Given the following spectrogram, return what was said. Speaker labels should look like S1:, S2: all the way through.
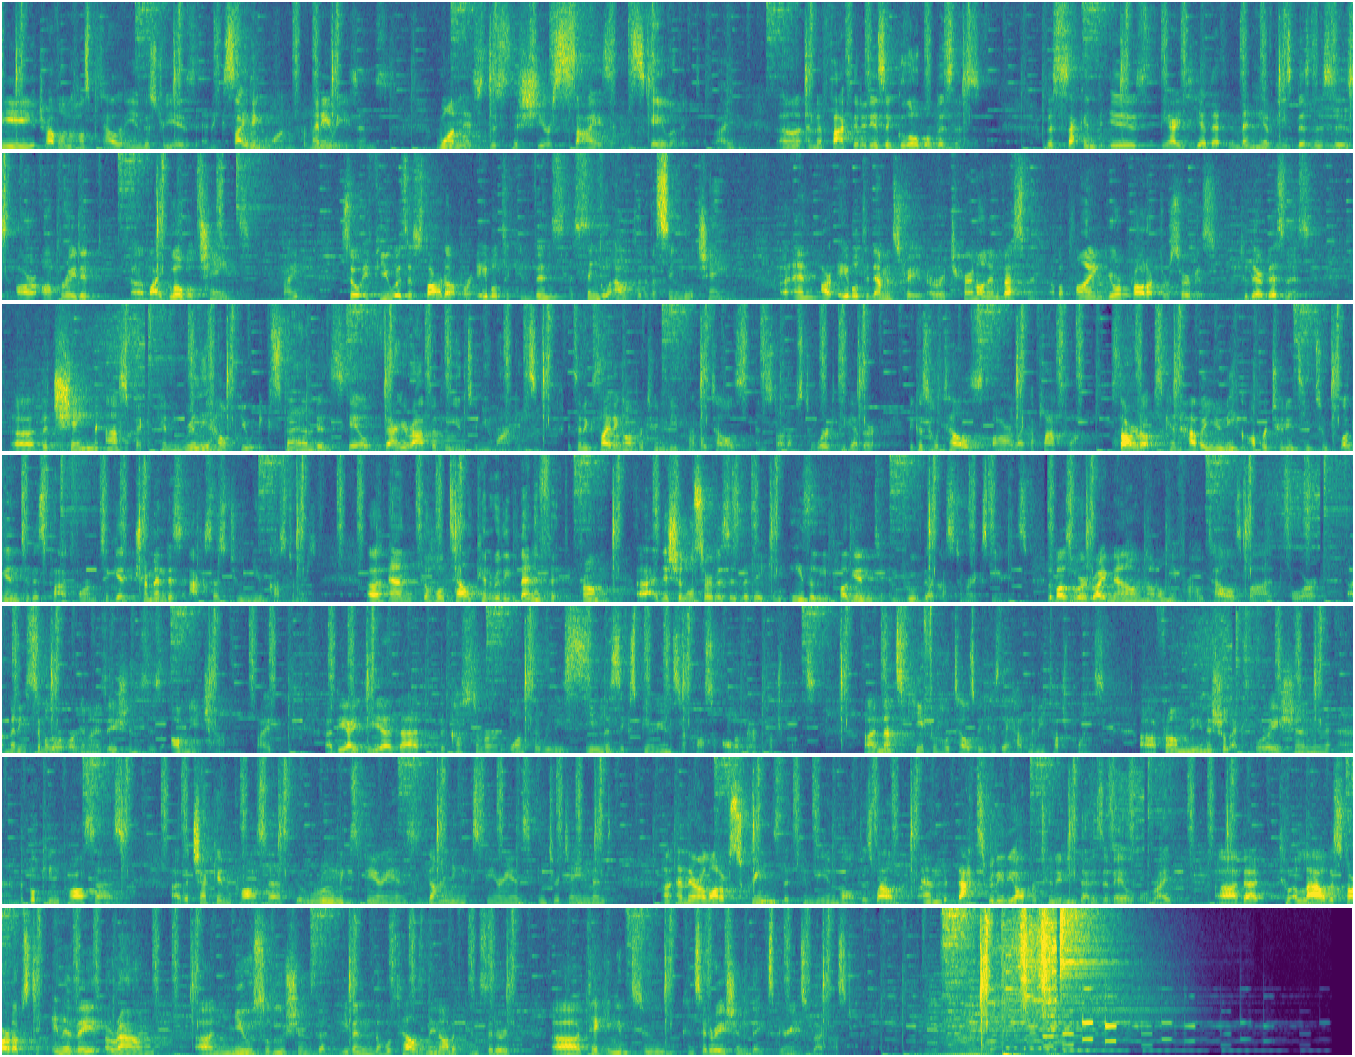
S1: the travel and hospitality industry is an exciting one for many reasons. One is just the sheer size and scale of it, right? Uh, and the fact that it is a global business. The second is the idea that many of these businesses are operated uh, by global chains, right? So if you as a startup are able to convince a single outlet of a single chain uh, and are able to demonstrate a return on investment of applying your product or service to their business, uh, the chain aspect can really help you expand and scale very rapidly into new markets. It's an exciting opportunity for hotels and startups to work together because hotels are like a platform. Startups can have a unique opportunity to plug into this platform to get tremendous access to new customers. Uh, and the hotel can really benefit from uh, additional services that they can easily plug in to improve their customer experience. The buzzword right now, not only for hotels, but for uh, many similar organizations is omni-channel, right? Uh, the idea that the customer wants a really seamless experience across all of their touchpoints. Uh, and that's key for hotels because they have many touchpoints. Uh, from the initial exploration and the booking process, uh, the check-in process, the room experience, dining experience, entertainment, uh, and there are a lot of screens that can be involved as well. And that's really the opportunity that is available, right? Uh, that to allow the startups to innovate around uh, new solutions that even the hotels may not have considered, uh, taking into consideration the experience for that customer.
